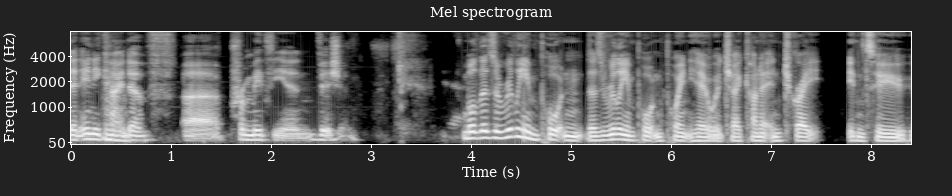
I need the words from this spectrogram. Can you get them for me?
than any hmm. kind mm. of uh, Promethean vision. Well, there's a really important there's a really important point here which I kind of integrate into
